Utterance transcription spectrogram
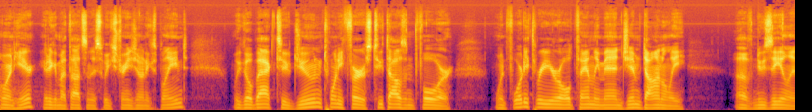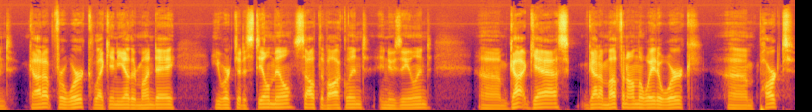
Lauren here, here to get my thoughts on this week's Strange and Unexplained. We go back to June 21st, 2004, when 43 year old family man Jim Donnelly of New Zealand got up for work like any other Monday, He worked at a steel mill south of Auckland in New Zealand. Um, got gas, got a muffin on the way to work, um, parked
